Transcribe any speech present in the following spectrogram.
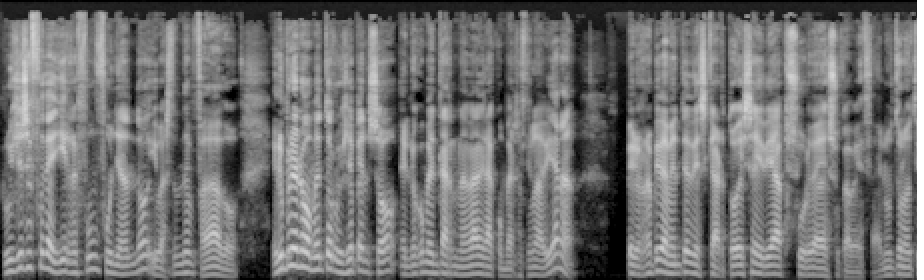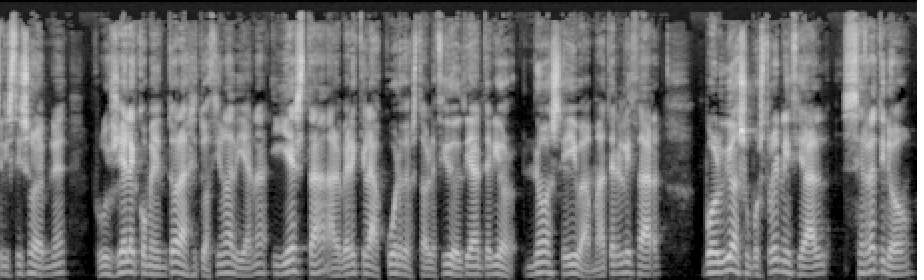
Roger se fue de allí refunfuñando y bastante enfadado. En un primer momento Roger pensó en no comentar nada de la conversación a Diana, pero rápidamente descartó esa idea absurda de su cabeza. En un tono triste y solemne, Rouget le comentó la situación a Diana y esta, al ver que el acuerdo establecido el día anterior no se iba a materializar, volvió a su postura inicial, se retiró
